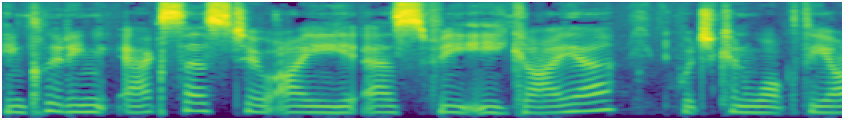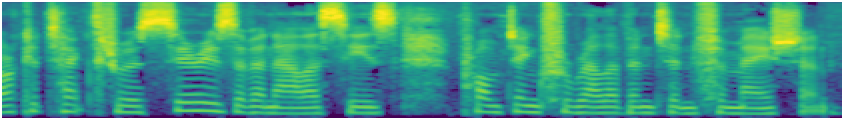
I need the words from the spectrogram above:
including access to IESVE Gaia, which can walk the architect through a series of analyses prompting for relevant information.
